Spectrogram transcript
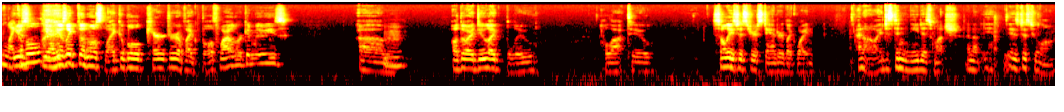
Likeable. yeah, he was like the most likable character of like both Wild Orchid movies. Um, Mm. Although I do like Blue a lot too. Sully's just your standard like white. I don't know. I just didn't need as much. I don't. It's just too long.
